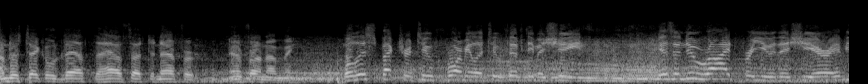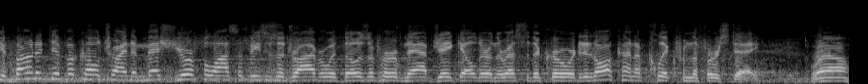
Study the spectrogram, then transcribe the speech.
I'm just tickled to death to have such an effort in front of me. Well, this Spectra 2 Formula 250 machine is a new ride for you this year. Have you found it difficult trying to mesh your philosophies as a driver with those of Herb Nab, Jake Elder, and the rest of the crew, or did it all kind of click from the first day? Well,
